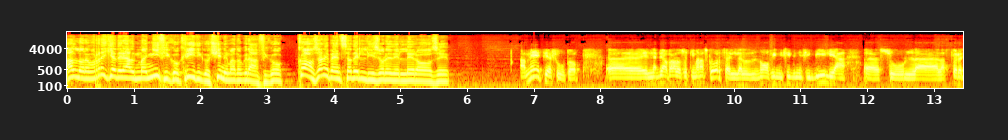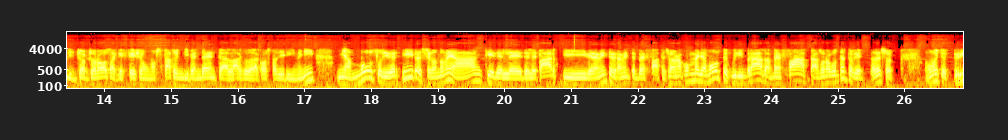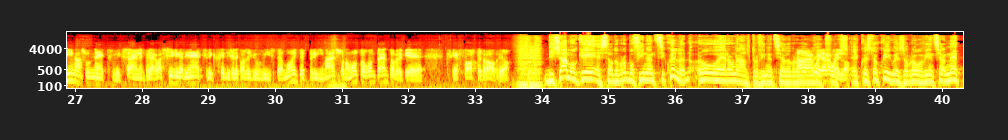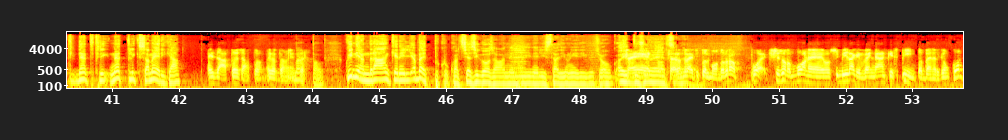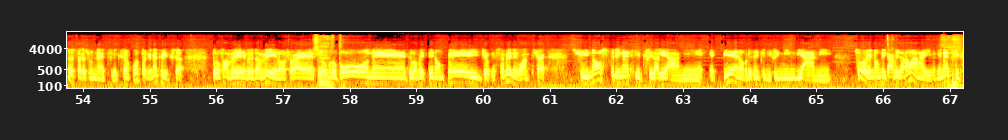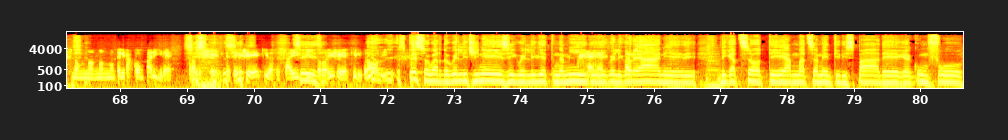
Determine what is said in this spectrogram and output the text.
allora vorrei chiedere al magnifico critico cinematografico cosa ne pensa dell'Isole delle Rose a me è piaciuto, eh, ne abbiamo parlato settimana scorsa, il, il nuovo film di Sidney Sibilia eh, sulla storia di Giorgio Rosa che fece uno stato indipendente al largo della costa di Rimini, mi ha molto divertito e secondo me ha anche delle, delle parti veramente, veramente ben fatte, cioè è una commedia molto equilibrata, ben fatta, sono contento che adesso al momento è prima su Netflix, eh, per la classifica di Netflix che dice le cose più viste, al momento è prima e sono molto contento perché, perché, è forte proprio. Diciamo che è stato proprio finanziato, quello no, era un altro finanziato proprio. No, era quello, era quello. E questo qui, questo proprio finanziato Net, Netflix, Netflix America? Esatto, esatto, esattamente. Quindi andrà anche negli. Vabbè, qualsiasi cosa va negli, negli Stati Uniti, cioè, certo, cioè, andrà in tutto il mondo, però può, ci sono buone possibilità che venga anche spinto bene, perché un conto è stare su Netflix, è un conto che Netflix te lo fa vedere per davvero, cioè certo. te lo certo. propone, te lo mette in home page, che sapete quanto, cioè sui nostri Netflix italiani è pieno per esempio di film indiani solo che non vi capitano mai perché Netflix non, non, non te li fa comparire tra sì, le scelte. se li cerchi, se sai il titolo, li cerchi, li trovi. Io spesso guardo quelli cinesi, quelli vietnamiti, eh. quelli coreani, di, di cazzotti, ammazzamenti di spade, kung fu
